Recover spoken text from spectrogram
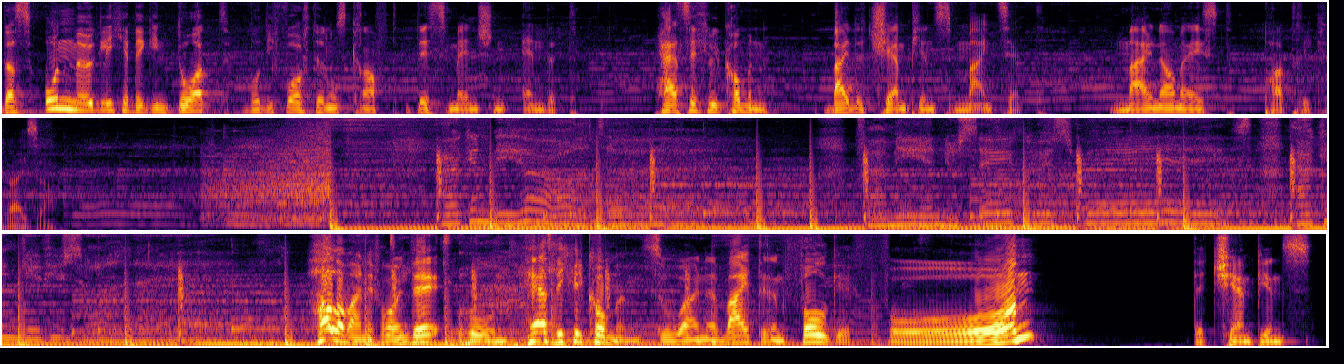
Das Unmögliche beginnt dort, wo die Vorstellungskraft des Menschen endet. Herzlich willkommen bei The Champions Mindset. Mein Name ist Patrick Reiser. Hallo meine Freunde und herzlich willkommen zu einer weiteren Folge von The Champions Mindset.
